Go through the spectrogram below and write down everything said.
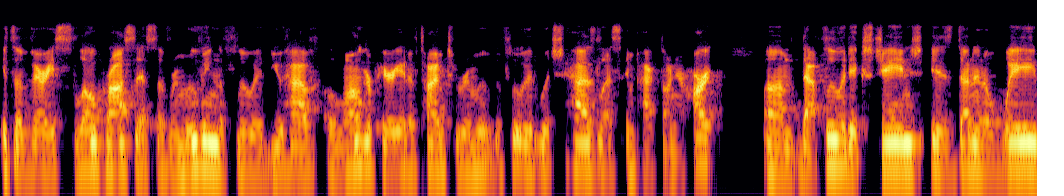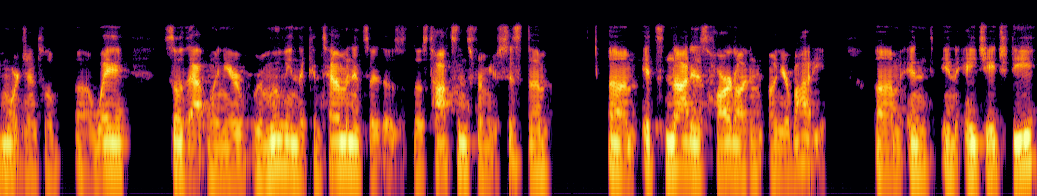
it's a very slow process of removing the fluid. You have a longer period of time to remove the fluid, which has less impact on your heart. Um, that fluid exchange is done in a way more gentle uh, way so that when you're removing the contaminants or those, those toxins from your system, um, it's not as hard on, on your body. Um, and in HHD,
